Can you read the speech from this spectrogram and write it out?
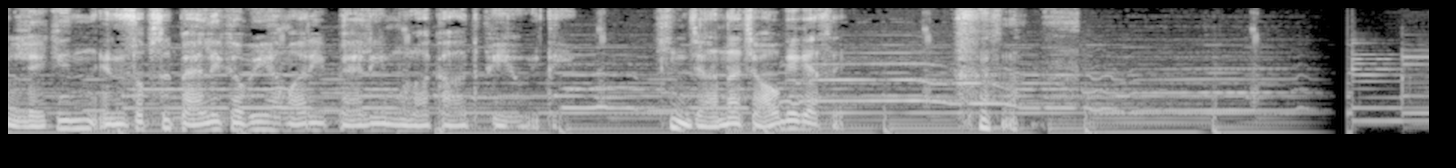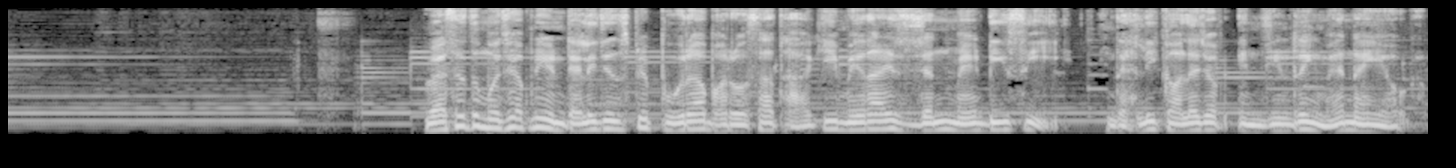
लेकिन इन सबसे पहले कभी हमारी पहली मुलाकात भी हुई थी। जानना चाहोगे कैसे? वैसे तो मुझे अपनी इंटेलिजेंस पे पूरा भरोसा था कि मेरा इस जन्म में DC Delhi College of Engineering में नहीं होगा।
